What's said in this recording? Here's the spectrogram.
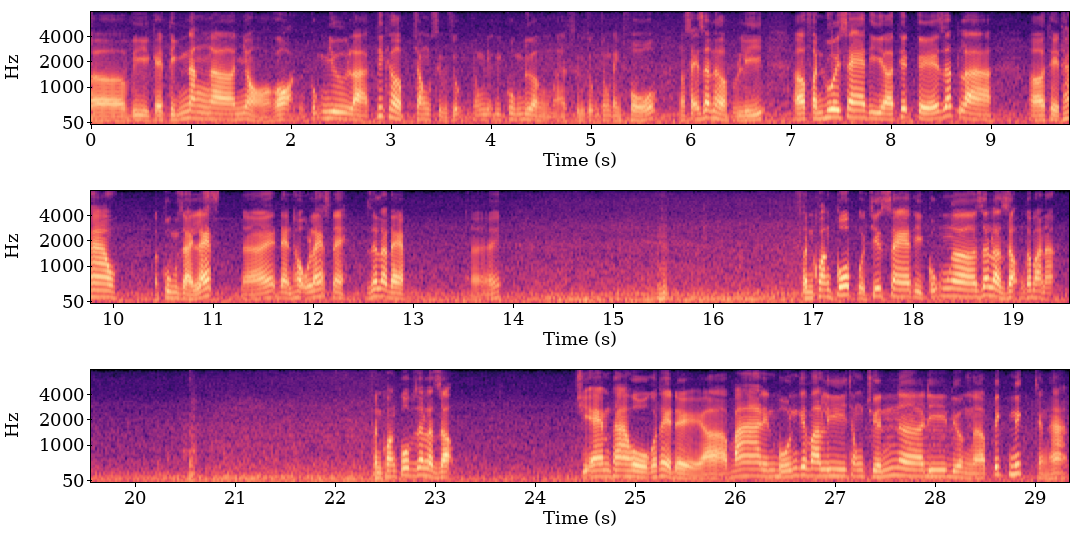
uh, vì cái tính năng uh, nhỏ gọn cũng như là thích hợp trong sử dụng trong những cái cung đường mà sử dụng trong thành phố nó sẽ rất là hợp lý. Uh, phần đuôi xe thì uh, thiết kế rất là uh, thể thao uh, cùng giải led đấy đèn hậu led này rất là đẹp. Đấy. Phần khoang cốp của chiếc xe thì cũng uh, rất là rộng các bạn ạ. Phần khoang cốp rất là rộng. Chị em tha hồ có thể để à, uh, 3 đến 4 cái vali trong chuyến uh, đi đường uh, picnic chẳng hạn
